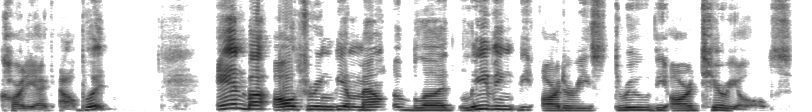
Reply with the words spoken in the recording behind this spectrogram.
cardiac output and by altering the amount of blood leaving the arteries through the arterioles.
